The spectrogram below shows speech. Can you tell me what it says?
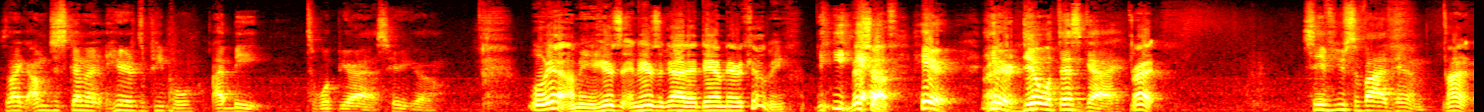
It's like I'm just gonna. Here's the people I beat to whoop your ass. Here you go. Well, yeah. I mean, here's and here's a guy that damn near killed me. Yeah. Bischoff. Here, here, deal with this guy. Right. See if you survive him. Right.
